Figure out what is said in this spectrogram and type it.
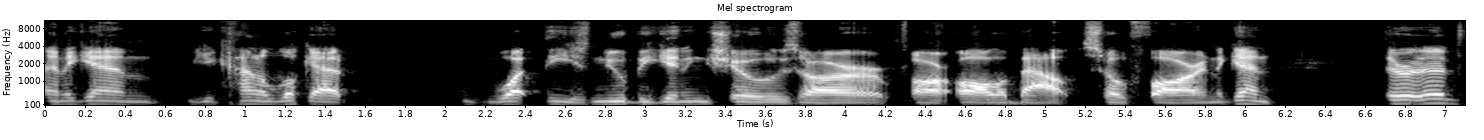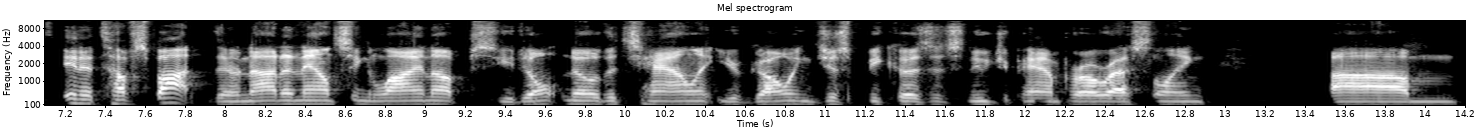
And again, you kind of look at what these new beginning shows are are all about so far. And again, they're in a tough spot. They're not announcing lineups. You don't know the talent. You're going just because it's New Japan Pro Wrestling. Um,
